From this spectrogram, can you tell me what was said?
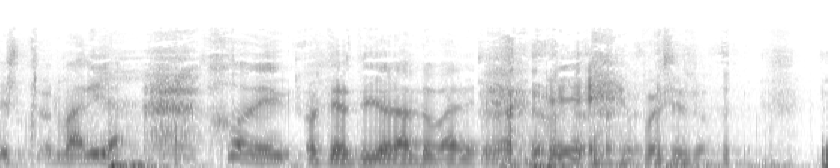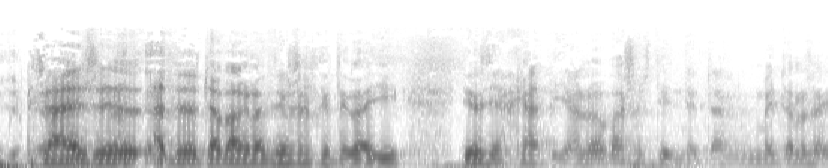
Esto es María. Joder, hostia, estoy llorando, madre. Eh, pues eso. O sea, es eh, anécdotas más graciosas que tengo allí. Dios, es que al pillar los vasos, tío, intentar meterlos ahí.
